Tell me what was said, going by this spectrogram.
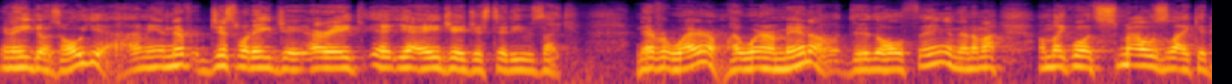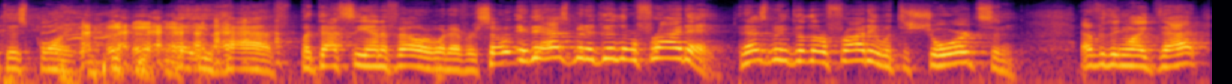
and he goes, "Oh yeah, I mean, never just what AJ or A- yeah AJ just did." He was like, "Never wear them. I wear them in. I'll do the whole thing." And then I'm I'm like, "Well, it smells like at this point that you have, but that's the NFL or whatever." So it has been a good little Friday. It has been a good little Friday with the shorts and everything like that.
